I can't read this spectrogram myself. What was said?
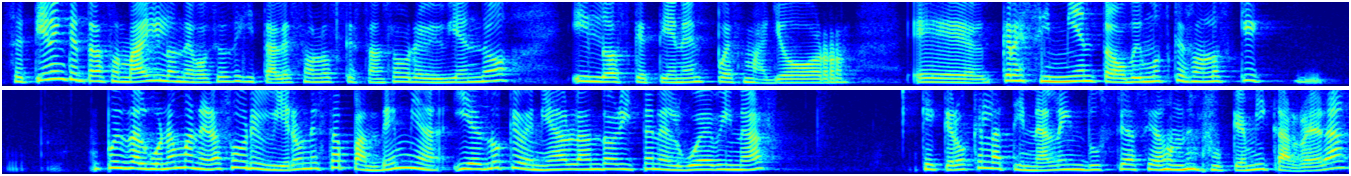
se tienen que transformar y los negocios digitales son los que están sobreviviendo y los que tienen pues mayor eh, crecimiento. Vimos que son los que pues de alguna manera sobrevivieron esta pandemia. Y es lo que venía hablando ahorita en el webinar, que creo que latiné la industria hacia donde enfoqué mi carrera.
